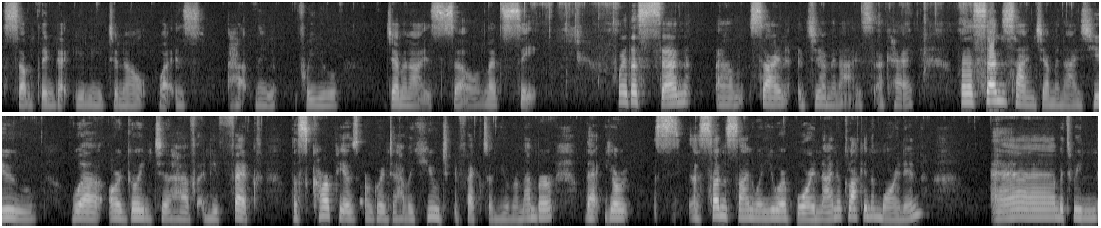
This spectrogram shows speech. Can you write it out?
something that you need to know what is happening for you Geminis. So let's see. For the Sun um, sign Geminis okay for the Sun sign Geminis you will are going to have an effect the Scorpios are going to have a huge effect on you remember that your uh, sun sign when you were born 9 o'clock in the morning and between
